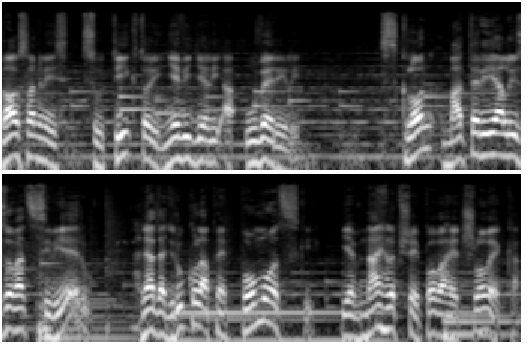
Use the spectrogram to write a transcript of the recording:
blahoslavení sú tí, ktorí nevideli a uverili. Sklon materializovať si vieru, hľadať rukolapné pomôcky je v najlepšej povahe človeka.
